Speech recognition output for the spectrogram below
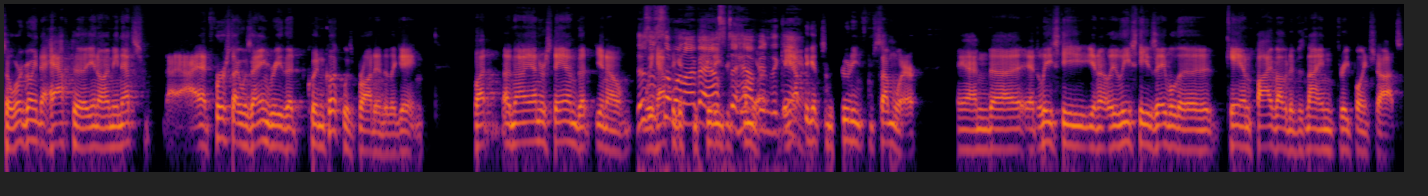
So we're going to have to, you know, I mean, that's at first I was angry that Quinn Cook was brought into the game. But and I understand that you know This we is have someone to I've get some shooting asked to have somewhere. in the game. We have to get some shooting from somewhere, and uh, at least he, you know, at least he's able to can five out of his nine three point shots.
